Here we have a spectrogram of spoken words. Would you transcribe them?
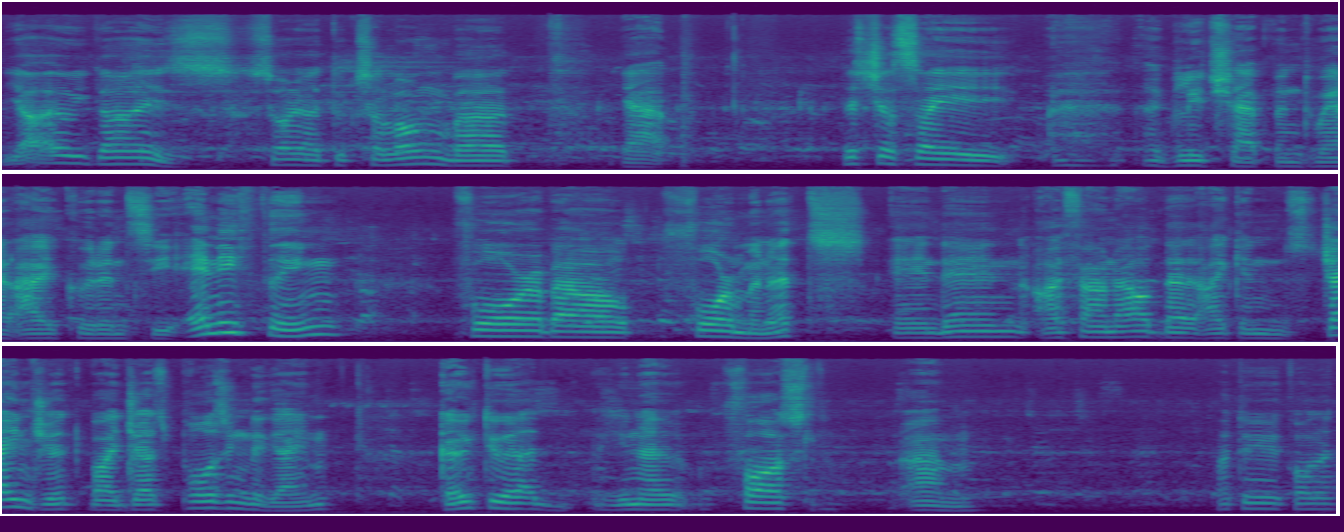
Yo guys, sorry I took so long but yeah. Let's just say a glitch happened where I couldn't see anything for about 4 minutes and then I found out that I can change it by just pausing the game going to a you know fast um what do you call it?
